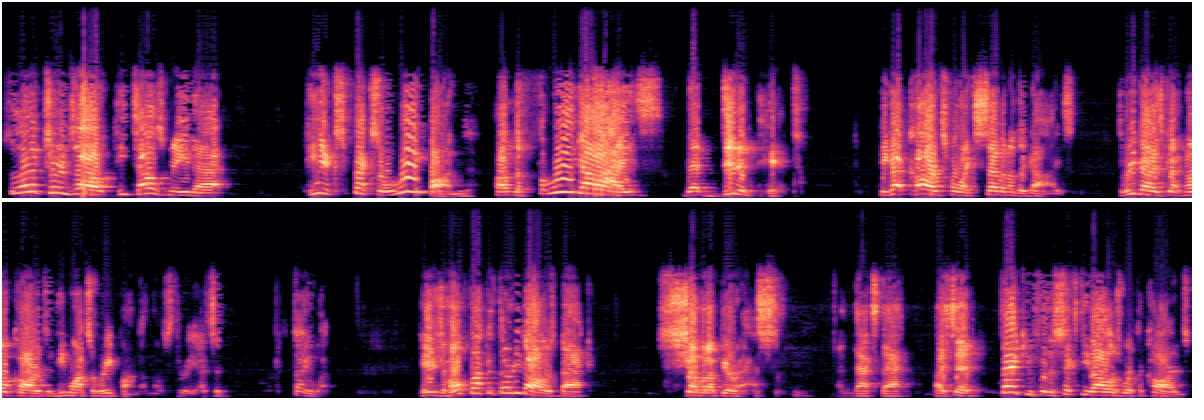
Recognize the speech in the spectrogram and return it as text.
So then it turns out he tells me that he expects a refund on the three guys that didn't hit. He got cards for like seven of the guys. Three guys got no cards, and he wants a refund on those three. I said, tell you what, here's your whole fucking $30 back. Shove it up your ass. And that's that. I said, thank you for the $60 worth of cards.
